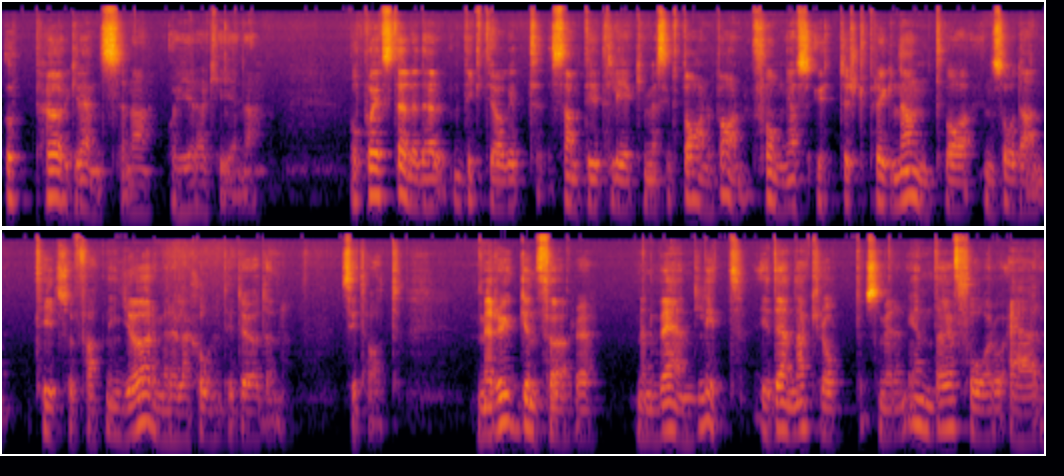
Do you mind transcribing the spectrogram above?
upphör gränserna och hierarkierna. Och på ett ställe där diktjaget samtidigt leker med sitt barnbarn fångas ytterst pregnant vad en sådan tidsuppfattning gör med relationen till döden. Citat. Med ryggen före, men vänligt, i denna kropp som är den enda jag får och är,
